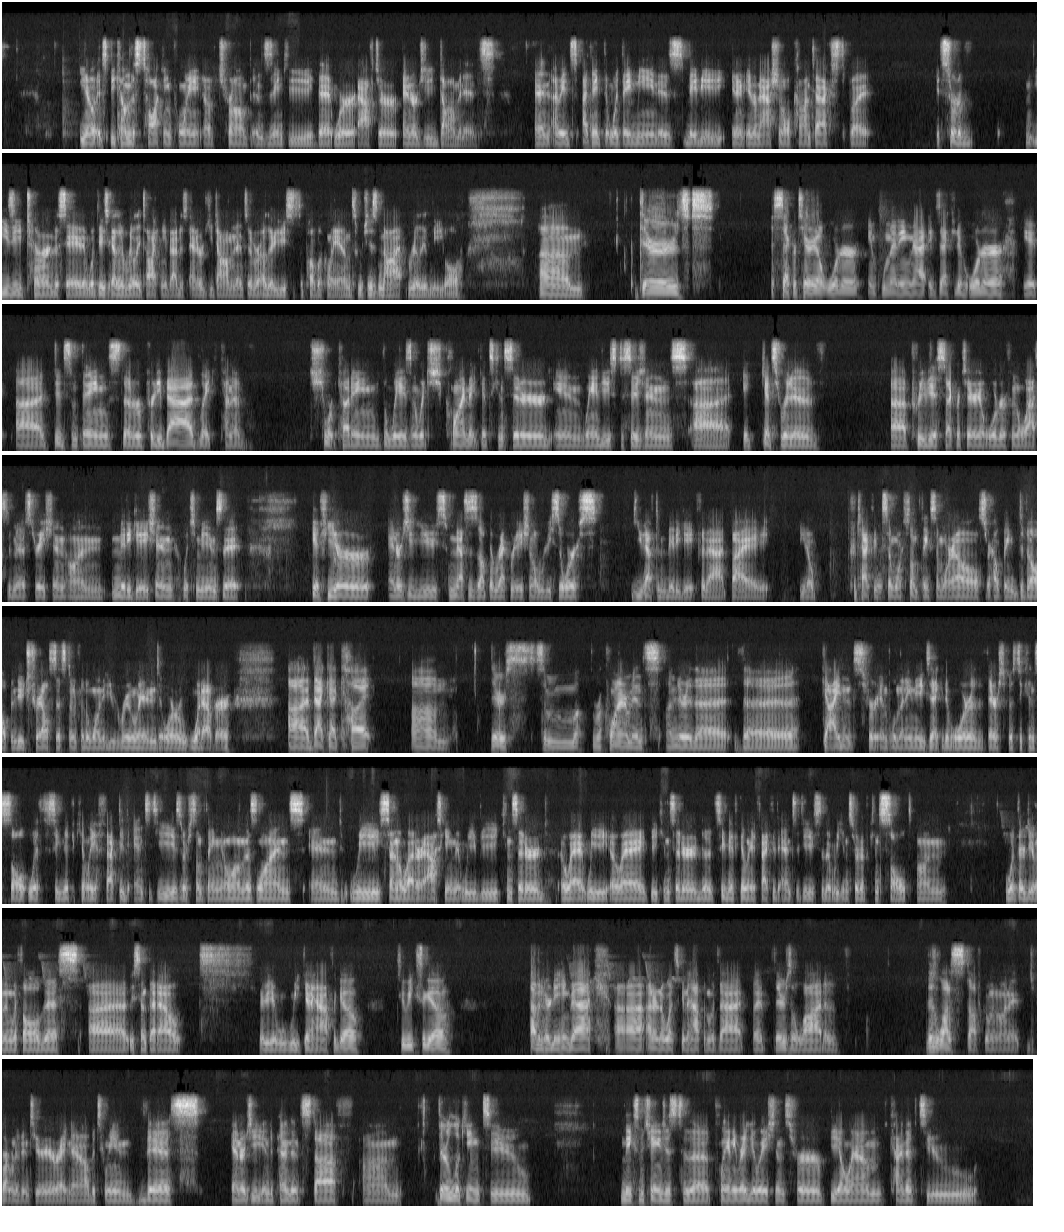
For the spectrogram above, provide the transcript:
you know, it's become this talking point of Trump and Zinke that we're after energy dominance. And I mean, I think that what they mean is maybe in an international context, but it's sort of an easy turn to say that what these guys are really talking about is energy dominance over other uses of public lands, which is not really legal. Um, there's a secretarial order implementing that executive order. It uh, did some things that are pretty bad, like kind of shortcutting the ways in which climate gets considered in land use decisions. Uh, it gets rid of uh, previous secretarial order from the last administration on mitigation, which means that if your energy use messes up a recreational resource, you have to mitigate for that by, you know, protecting somewhere something somewhere else or helping develop a new trail system for the one that you ruined or whatever. Uh, that got cut. Um, there's some requirements under the the guidance for implementing the executive order that they're supposed to consult with significantly affected entities or something along those lines. And we sent a letter asking that we be considered OA, we OA be considered a significantly affected entity so that we can sort of consult on what they're doing with all of this. Uh, we sent that out maybe a week and a half ago, two weeks ago haven't heard anything back. Uh, I don't know what's going to happen with that, but there's a lot of there's a lot of stuff going on at Department of Interior right now between this energy independence stuff. Um, they're looking to make some changes to the planning regulations for BLM, kind of to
